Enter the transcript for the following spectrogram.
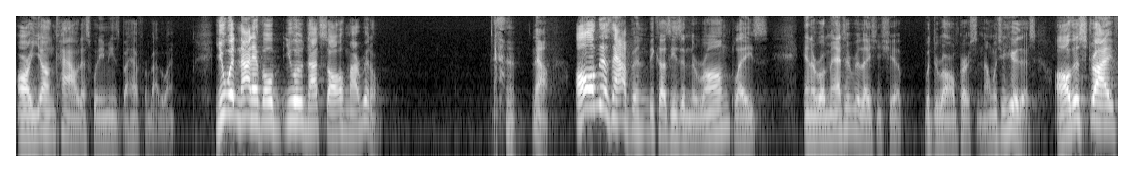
or young cow, that's what he means by heifer, by the way, you would not have you would not solve my riddle. now, all this happened because he's in the wrong place in a romantic relationship with the wrong person. Now, I want you to hear this. All this strife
